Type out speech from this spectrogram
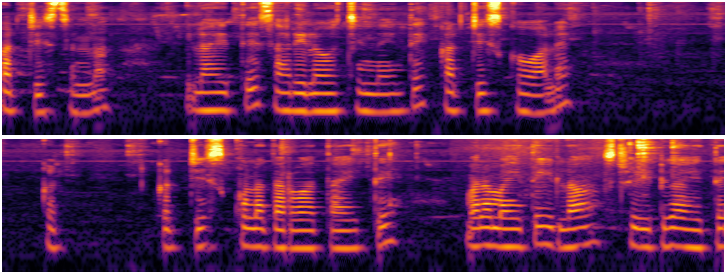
కట్ చేస్తున్నా. ఇలా అయితే శారీలో వచ్చింది అయితే కట్ చేసుకోవాలి. కట్ కట్ చేసుకున్న తర్వాత అయితే మనమైతే ఇలా స్ట్రైట్గా అయితే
